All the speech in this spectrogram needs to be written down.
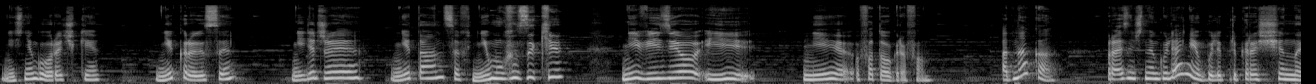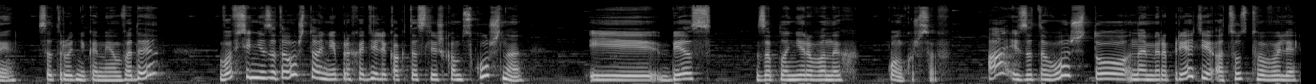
ни Снегурочки, ни крысы, ни диджея, ни танцев, ни музыки, ни видео и ни фотографа. Однако праздничные гуляния были прекращены сотрудниками МВД вовсе не из-за того, что они проходили как-то слишком скучно – и без запланированных конкурсов, а из-за того, что на мероприятии отсутствовали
